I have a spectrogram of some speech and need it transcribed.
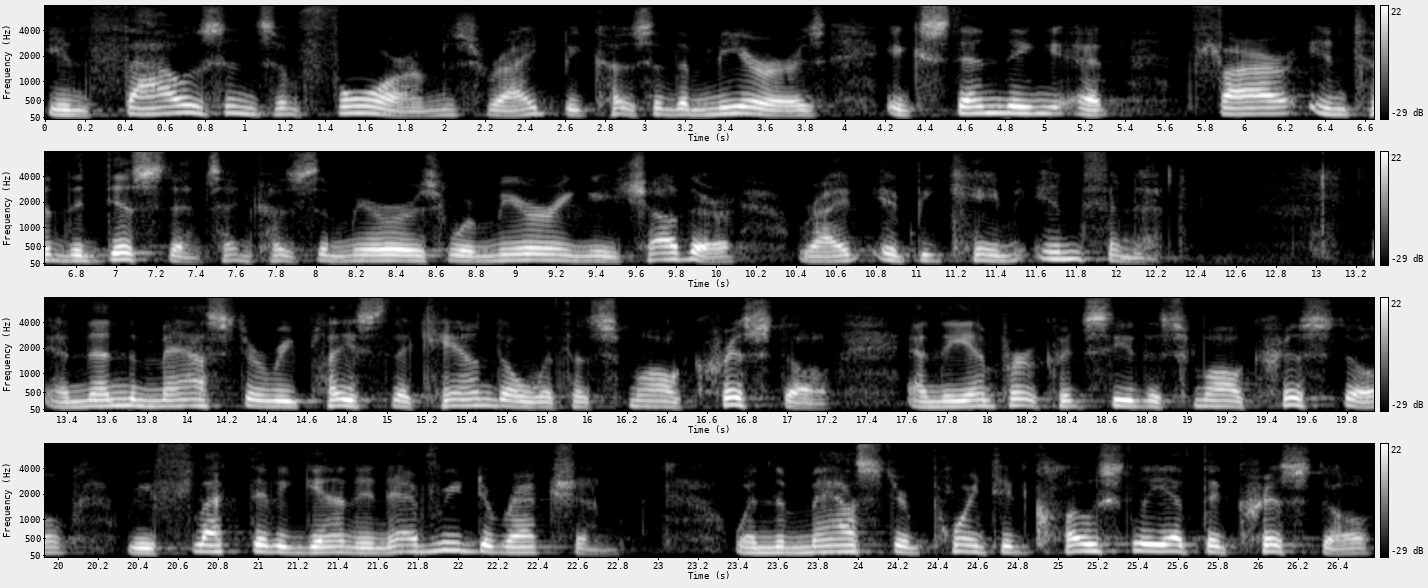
in thousands of forms, right, because of the mirrors extending it far into the distance, and because the mirrors were mirroring each other, right, it became infinite. And then the master replaced the candle with a small crystal, and the emperor could see the small crystal reflected again in every direction. When the master pointed closely at the crystal,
